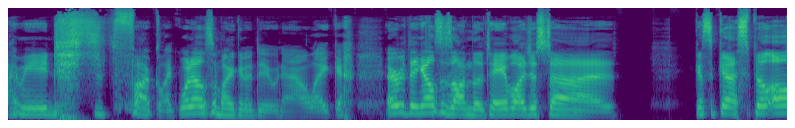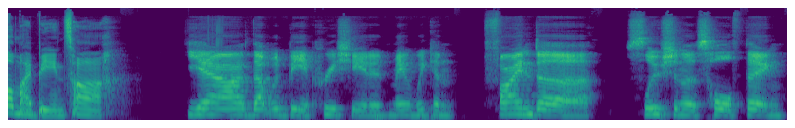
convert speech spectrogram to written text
I mean, fuck, like, what else am I gonna do now? Like, everything else is on the table. I just, uh, guess I gotta spill all my beans, huh? Yeah, that would be appreciated. Maybe we can find a solution to this whole thing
